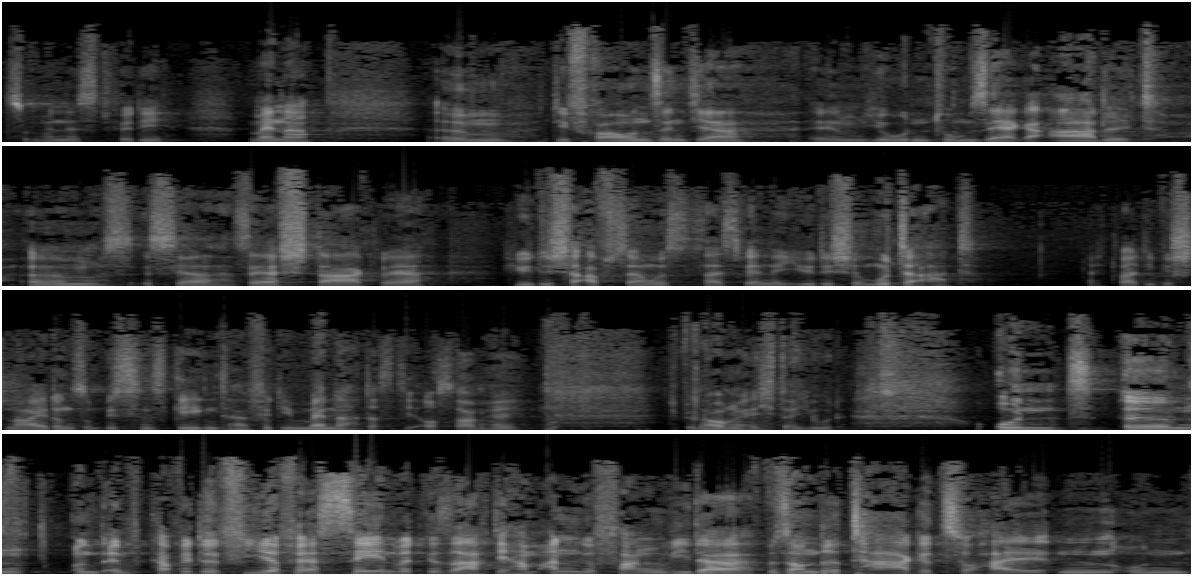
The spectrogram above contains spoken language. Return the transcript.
zumindest für die Männer. Ähm, die Frauen sind ja im Judentum sehr geadelt. Ähm, es ist ja sehr stark, wer jüdische Abstammung ist, das heißt, wer eine jüdische Mutter hat. Vielleicht war die Beschneidung so ein bisschen das Gegenteil für die Männer, dass die auch sagen, hey, ich bin auch ein echter Jude. Und, ähm, und im Kapitel 4, Vers 10 wird gesagt, die haben angefangen, wieder besondere Tage zu halten und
